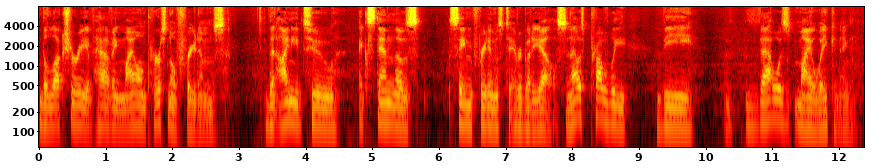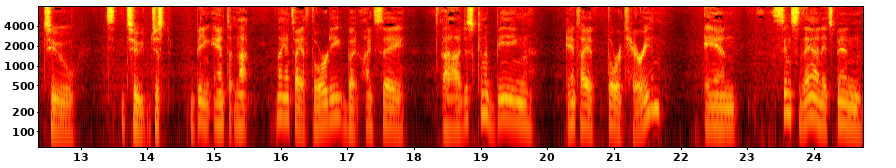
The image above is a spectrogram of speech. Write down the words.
the luxury of having my own personal freedoms, then I need to extend those same freedoms to everybody else. And that was probably the that was my awakening to to just being anti not not anti-authority, but I'd say uh, just kind of being anti-authoritarian. And since then, it's been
